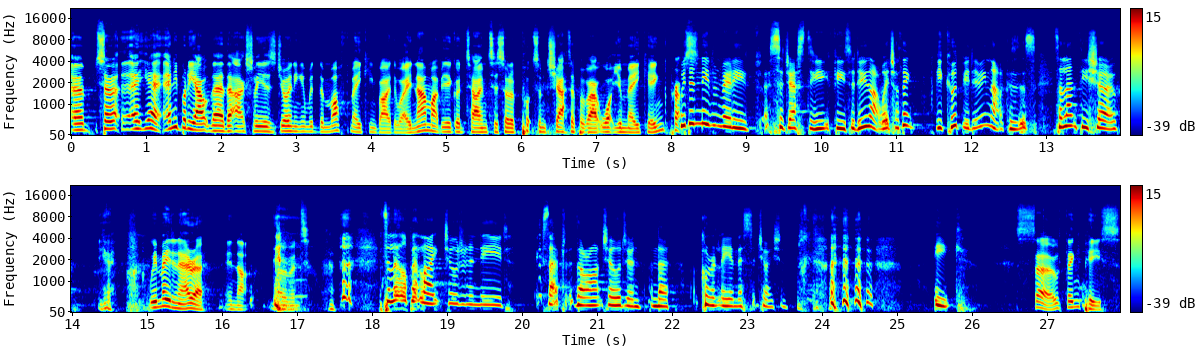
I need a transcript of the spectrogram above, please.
Um, so, uh, yeah, anybody out there that actually is joining in with the moth making, by the way, now might be a good time to sort of put some chat up about what you're making. Perhaps We didn't even really suggest for you to do that, which I think you could be doing that because it's, it's a lengthy show. Yeah, we made an error in that moment. It's a little bit like children in need, except there aren't children and they're currently in this situation. Eek. so, Thingpiece.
